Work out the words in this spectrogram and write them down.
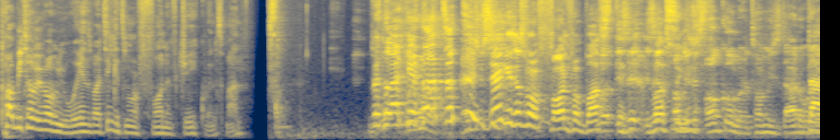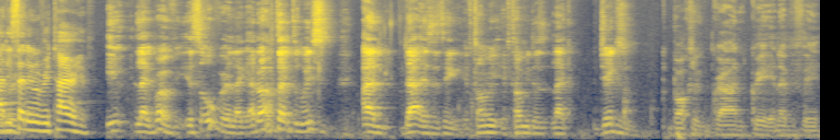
probably Tommy probably wins, but I think it's more fun if Jake wins, man. like that's, Jake is just more fun for But Boston. is it, is it Tommy's just- uncle or Tommy's dad or Dad, he said he'll retire him. it, like bro, it's over. Like I don't have time to waste. And that is the thing. If Tommy, if Tommy does like Jake's boxer, grand, great, and everything,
